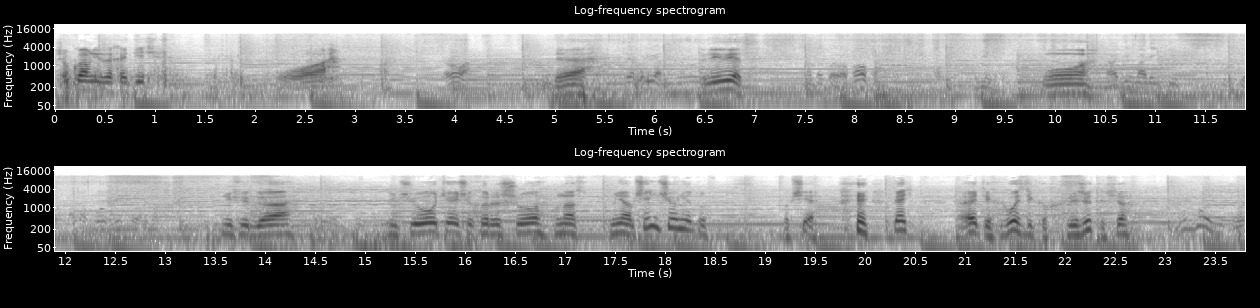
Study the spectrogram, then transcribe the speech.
чтобы к вам не заходить. О. Да. Всем привет. Привет. Вот такой попался. О, Один маленький. Нифига. Ничего, у тебя еще хорошо. У нас, у меня вообще ничего нету. Вообще. Пять этих гвоздиков лежит и все. Бой, вот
